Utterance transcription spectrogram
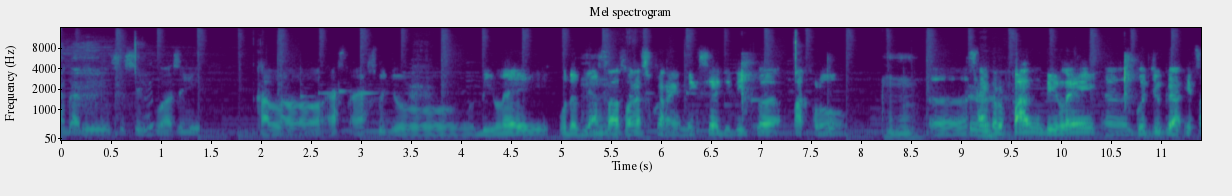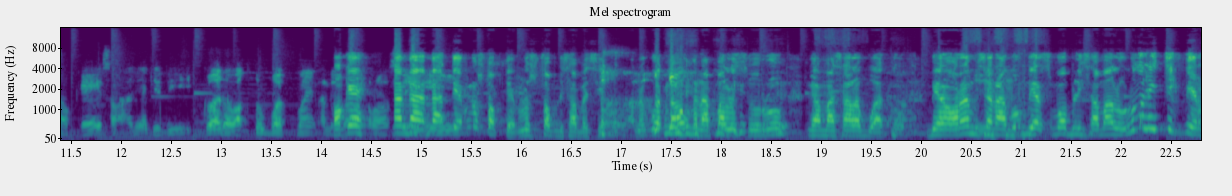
dari sisi gua sih kalau FF7 delay udah biasa Hmm. soalnya Square Enix ya jadi gue maklum Mm-mm. Eh, Cyberpunk delay gue juga it's okay soalnya jadi gue ada waktu buat main Animal Oke, Crossing. Nggak, nggak, nggak, Tir, lu stop, Tir, lu stop di sampai situ. Karena gue tahu kenapa lu suruh nggak masalah buat lu. Biar orang bisa nabung, biar semua beli sama lu. Lu melicik, Tir.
